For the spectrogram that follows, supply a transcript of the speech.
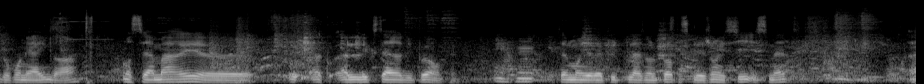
Donc on est à Hydra. On s'est amarré euh, à, à l'extérieur du port en fait. Mhm. Tellement il n'y avait plus de place dans le port parce que les gens ici ils se mettent à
